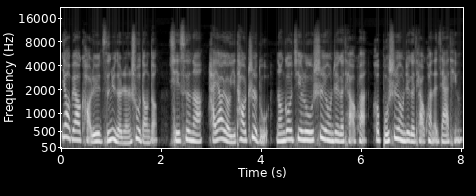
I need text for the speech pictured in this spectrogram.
要不要考虑子女的人数等等。其次呢，还要有一套制度，能够记录适用这个条款和不适用这个条款的家庭。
